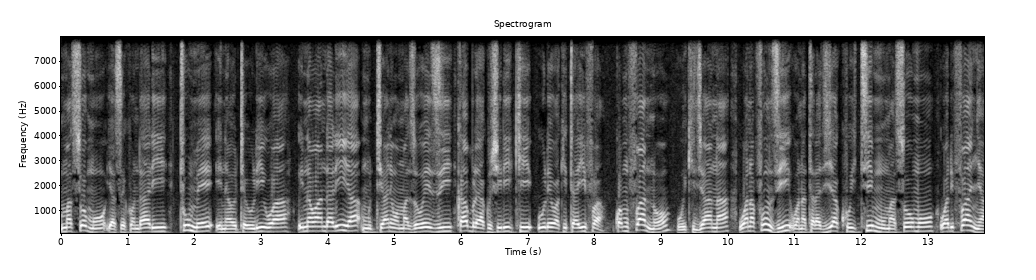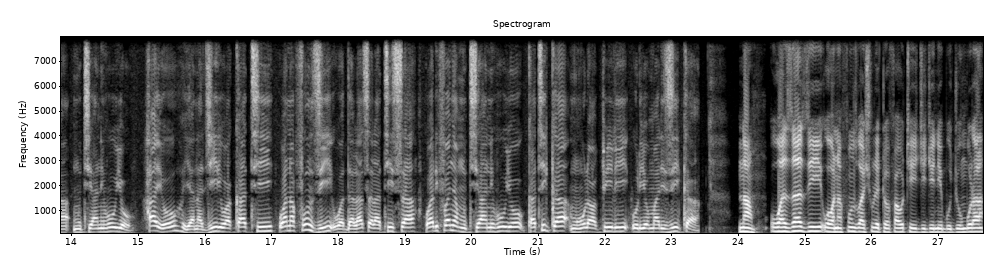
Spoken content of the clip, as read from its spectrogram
masomo ya sekondari, tume inayoteuliwa inawaandalia mtihani wa mazoezi kabla ya kushiriki ule wa kitaifa. Kwa mfano, wiki jana wanafunzi wanatarajia kuhitimu masomo walifanya mtihani huyo. Hayo yanajiri wakati wanafunzi wa darasa la tisa walifanya mtihani huyo katika muhula wa pili uliomalizika. Na wazazi wa wanafunzi wa shule tofauti jijini Bujumbura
